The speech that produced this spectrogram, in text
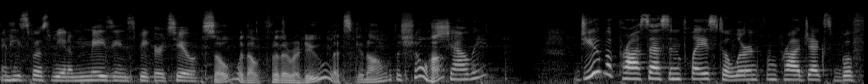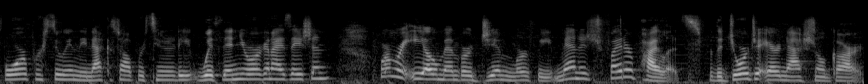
And he's supposed to be an amazing speaker, too. So, without further ado, let's get on with the show, huh? Shall we? Do you have a process in place to learn from projects before pursuing the next opportunity within your organization? Former EO member Jim Murphy managed fighter pilots for the Georgia Air National Guard,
